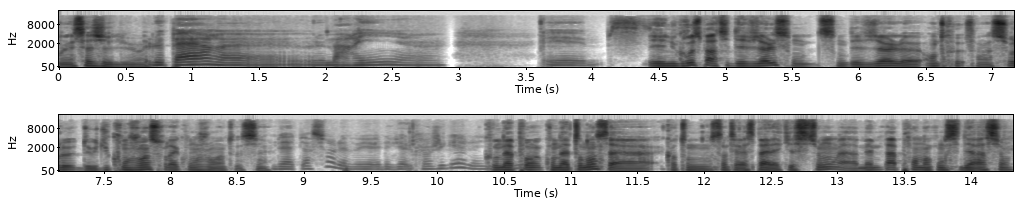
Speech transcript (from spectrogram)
Ouais, ça j'ai lu. ouais. le père, euh, le mari. euh, et une grosse partie des viols sont, sont des viols euh, entre, enfin, sur le, de- du conjoint sur la conjointe aussi. bah, bien sûr, le, viol- le viol conjugal. Qu'on a, qu'on a tendance à, quand on s'intéresse pas à la question, à même pas prendre en considération.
